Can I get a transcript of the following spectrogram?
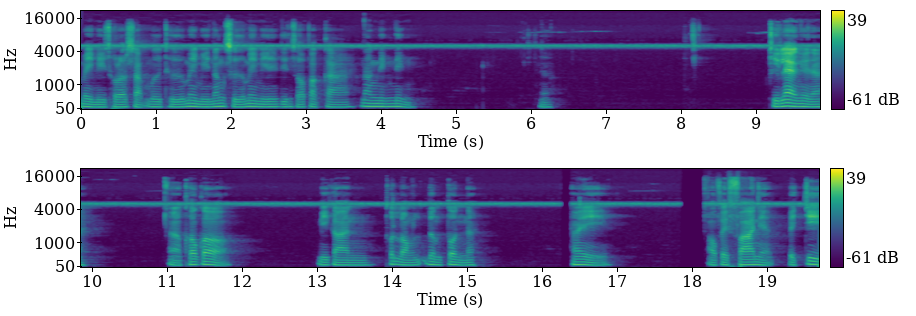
ไม่มีโทรศัพท์มือถือ ไม่มีหนังสือ ไม่มีดินสอปากกา นั่งนิ่งๆนะทีแรกเนี่ยนะะเขาก็มีการทดลองเริ่มต้นนะ ให้เอาไฟฟ้าเนี่ยไปจี้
